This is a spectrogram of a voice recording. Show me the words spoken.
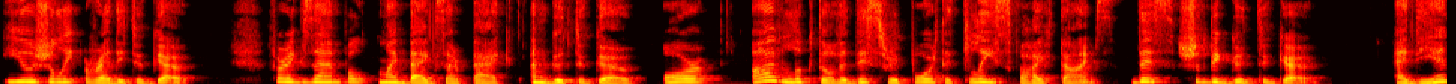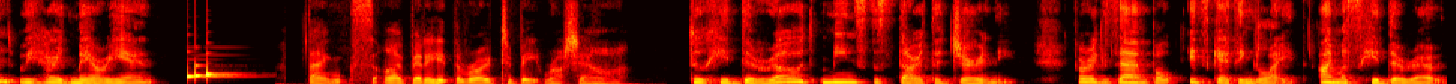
usually ready to go. For example, my bags are packed, I'm good to go. Or, I've looked over this report at least five times, this should be good to go. At the end, we heard Marianne. Thanks, I better hit the road to beat rush hour. To hit the road means to start a journey. For example, it's getting late, I must hit the road.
